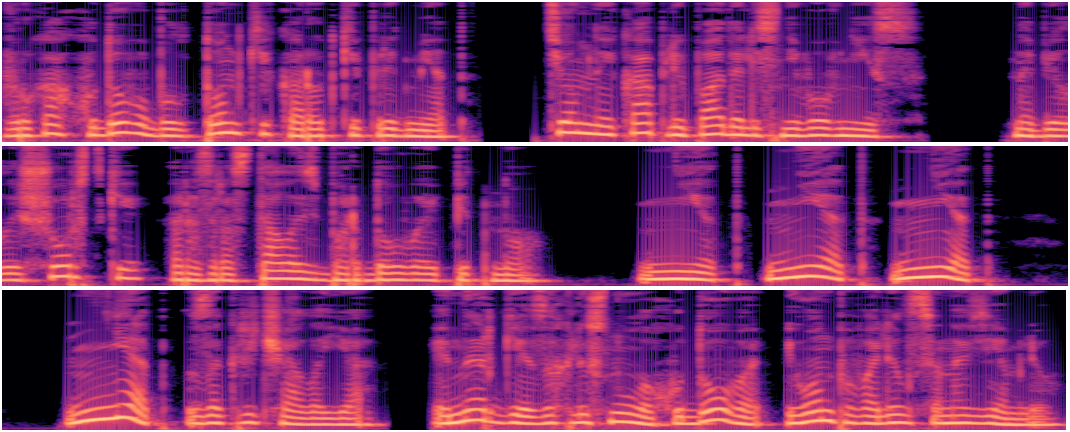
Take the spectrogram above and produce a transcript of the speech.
В руках худого был тонкий короткий предмет. Темные капли падали с него вниз. На белой шорстке разрасталось бордовое пятно. «Нет, нет, нет! Нет!» — закричала я. Энергия захлестнула худого, и он повалился на землю.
